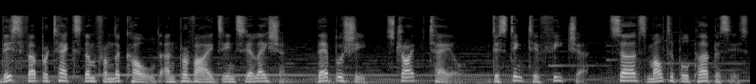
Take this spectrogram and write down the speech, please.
This fur protects them from the cold and provides insulation. Their bushy, striped tail, a distinctive feature, serves multiple purposes,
